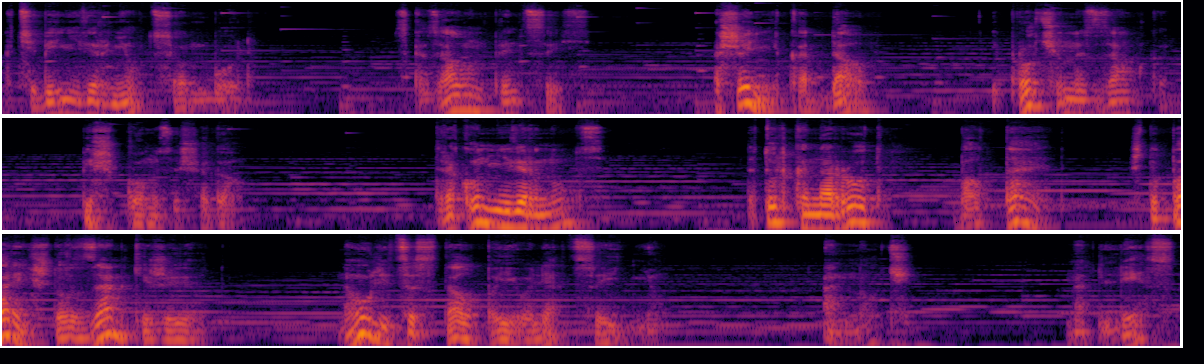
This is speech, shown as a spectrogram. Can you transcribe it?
к тебе не вернется он боль. Сказал он принцессе, ошейник отдал, и прочь он из замка пешком зашагал. Дракон не вернулся, да только народ болтает, что парень, что в замке живет, на улице стал появляться и днем, а ночью над лесом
